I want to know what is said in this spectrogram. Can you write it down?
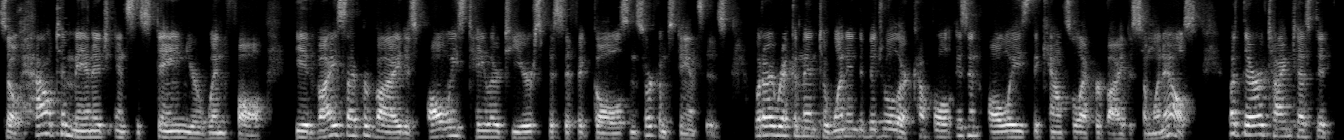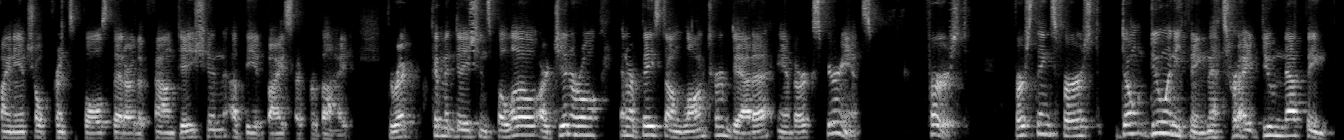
So, how to manage and sustain your windfall. The advice I provide is always tailored to your specific goals and circumstances. What I recommend to one individual or couple isn't always the counsel I provide to someone else, but there are time tested financial principles that are the foundation of the advice I provide. The recommendations below are general and are based on long term data and our experience. First, First things first, don't do anything. That's right, do nothing.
